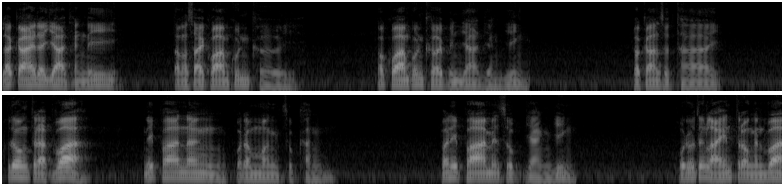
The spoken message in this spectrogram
และการให้ได้ญาติอย่างนี้ ต้องอาศัยความคุ้นเคย เพราะความคุ้นเคยเป็นญาติอย่างยิ่ง ประการสุดท้าย พระองค์ตรัสว่า นิพพานังปรมังสุขขังพระนิพพานเป็นสุขอย่างยิ่งผู้รู้ทั้งหลายเห็นตรงกันว่า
